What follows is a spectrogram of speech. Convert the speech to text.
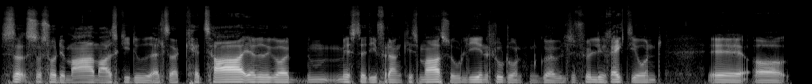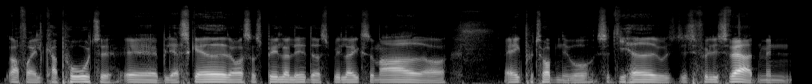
så, så så det meget, meget skidt ud. Altså Katar, jeg ved godt, nu mister de Frankis Marso lige inden slutrunden, gør vel selvfølgelig rigtig ondt. Øh, og Rafael Capote øh, bliver skadet også og spiller lidt og spiller ikke så meget. Og er ikke på topniveau, så de havde jo det selvfølgelig svært, men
